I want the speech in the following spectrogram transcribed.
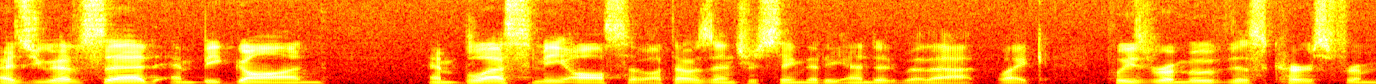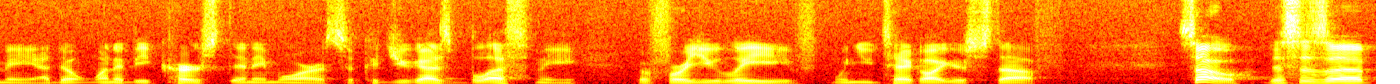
as you have said, and be gone, and bless me also. I thought it was interesting that he ended with that. Like, please remove this curse from me. I don't want to be cursed anymore. So could you guys bless me before you leave when you take all your stuff? So this is a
